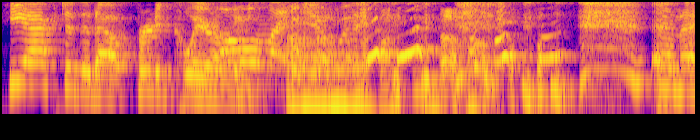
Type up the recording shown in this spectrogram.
he acted it out pretty clearly. Oh my god! and I,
